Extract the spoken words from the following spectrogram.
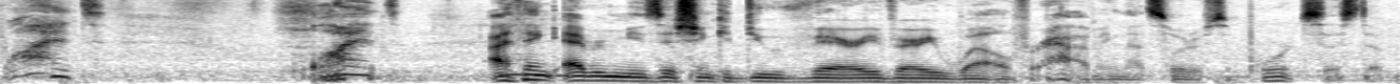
what? What? I think every musician could do very, very well for having that sort of support system.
